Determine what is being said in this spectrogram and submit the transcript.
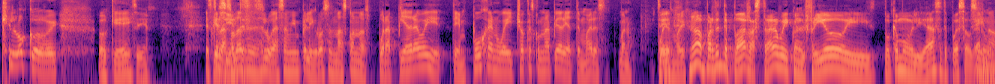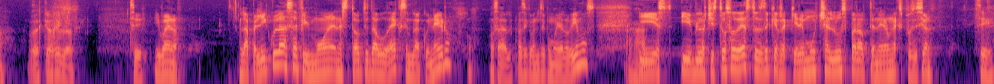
Qué loco, güey. Ok. Sí. Es que las olas de ese lugar son bien peligrosas, más cuando es pura piedra, güey. Te empujan, güey, chocas con una piedra y ya te mueres. Bueno, puedes morir. No, aparte te puede arrastrar, güey, con el frío y poca movilidad, se te puedes ahogar. sí, no. Güey, qué horrible. Sí, y bueno, la película se filmó en stock de Double X en blanco y negro, o sea, básicamente como ya lo vimos. Ajá. Y, es- y lo chistoso de esto es de que requiere mucha luz para obtener una exposición. Sí.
